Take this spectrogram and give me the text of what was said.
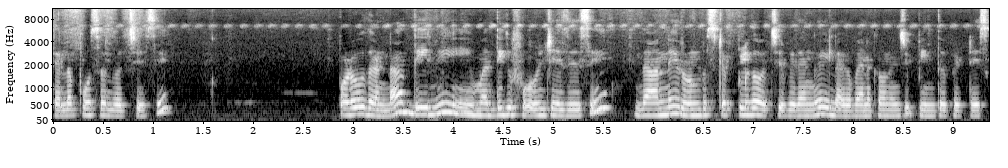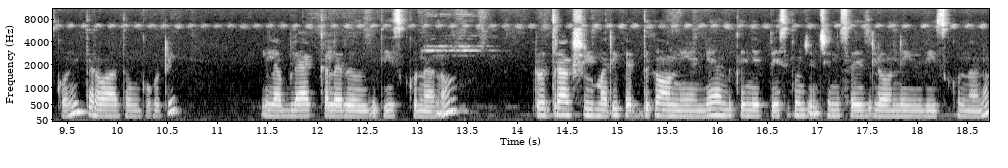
తెల్ల పూసలు వచ్చేసి పొడవు దండ. దీన్ని మధ్యకి ఫోల్డ్ చేసేసి దాన్ని రెండు స్టెప్పులుగా వచ్చే విధంగా ఇలాగ వెనక నుంచి పిన్తో పెట్టేసుకొని తర్వాత ఇంకొకటి ఇలా బ్లాక్ కలర్ ఇవి తీసుకున్నాను. రుద్రాక్షలు మరీ పెద్దగా ఉన్నాయండి అందుకని చెప్పేసి కొంచెం చిన్న సైజులో ఉన్నవి తీసుకున్నాను.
